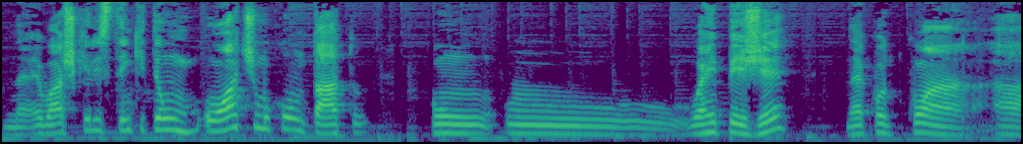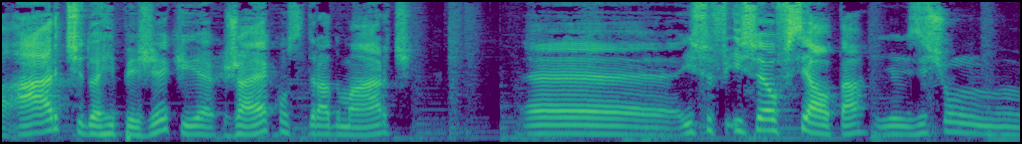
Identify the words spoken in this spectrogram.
Né? Eu acho que eles têm que ter um, um ótimo contato com o, o RPG, né? com, com a, a, arte do RPG, que é, já é considerado uma arte, é, isso, isso é oficial, tá? Existe um,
